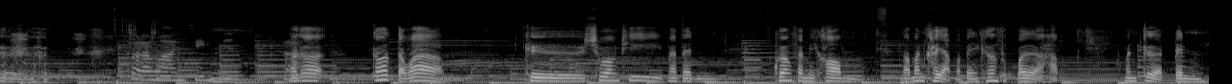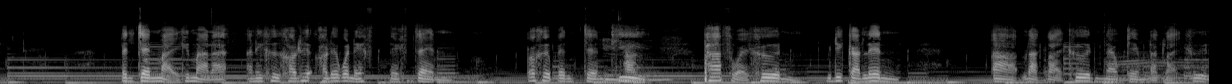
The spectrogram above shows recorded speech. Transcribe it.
เออทรมานจริงอืมแล้วก็ก็แต่ว่าคือช่วงที่มันเป็นเครื่อง f a m i c o m แล้วมันขยับมาเป็นเครื่องซูเปอร์อะครับ มันเกิดเป็น เป็นเจนใหม่ขึ้นมานะอันนี้คือเขาเรียกเขาเรียกว่า next next gen ก็คือเป็นเจนที่ภาพสวยขึ้น วิธีการเล่นอ่าหลากหลายขึ้น แนวเกมหลากหลายขึ้น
